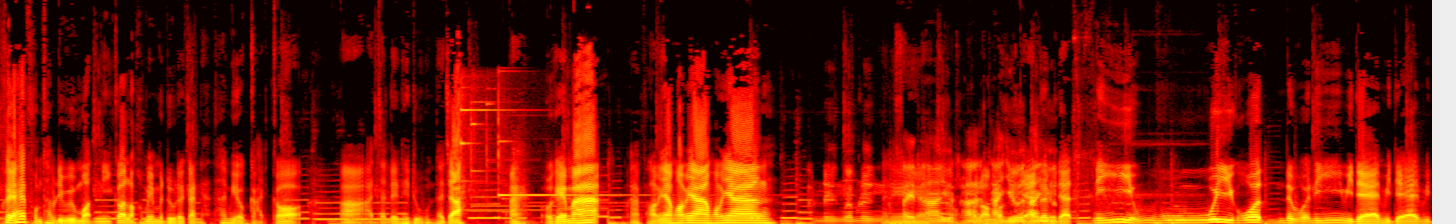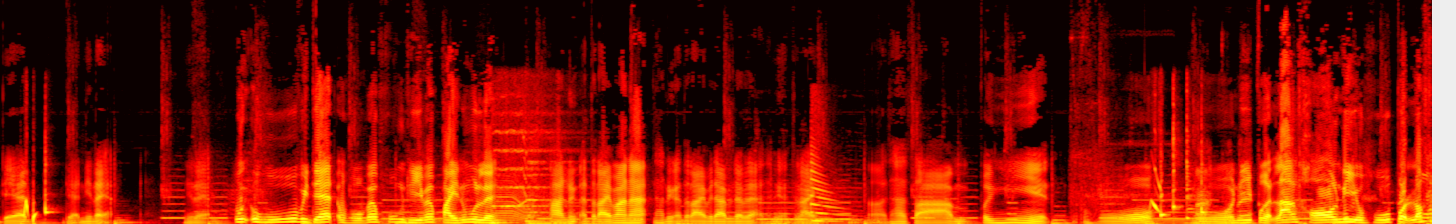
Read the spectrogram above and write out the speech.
ใครอยากให้ผมทำรีวิวมอดนี้ก็ลองคอมเมนต์มาดูแล้วกันนะถ้ามีโอกาสก็อ่าอาจจะเล่นให้ดูนะจ๊ะอะโอเคมาอะพร้อมยังพร้อมยังพร้อมยังแป๊บนึงแป๊บนึงอันนี้ใส่ท่าอยู่ท่าลองท่าก่อนเยอะมีท่าแดดเยด้วยมีแดอะดนี่โอ้โหโคตรเดี๋ยวนี่มีแดดมีแดดมีแดดแดดนี่อะไรอะนี่อะไรอะอุ้ยโอ้โหมีแดดโอ้โหแม่งพุ่งทีแม่งไปนู่นเลยท่าหนึ่งอันตรายมากนะท่าหนึ่งอันตรายไม่ได้ไม่ได้ไม่ได้ท่าหนึ่งอันตรายอ่าท่าสามปึ๊ดโอ้โหโอ้โหนี่เปิดล่างทองนี่โอ้โหปลดล็อกส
